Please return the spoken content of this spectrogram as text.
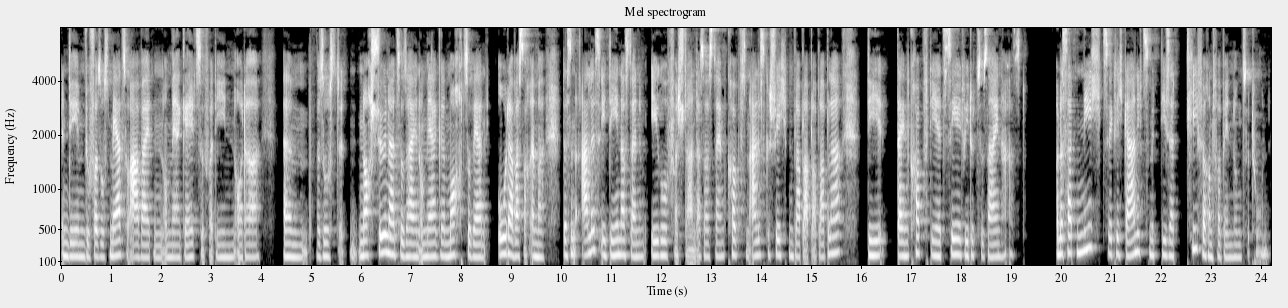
indem du versuchst mehr zu arbeiten, um mehr Geld zu verdienen oder ähm, versuchst noch schöner zu sein, um mehr gemocht zu werden oder was auch immer. Das sind alles Ideen aus deinem Ego-Verstand, also aus deinem Kopf, sind alles Geschichten, bla bla bla bla bla, die dein Kopf dir erzählt, wie du zu sein hast. Und das hat nichts, wirklich gar nichts mit dieser tieferen Verbindung zu tun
